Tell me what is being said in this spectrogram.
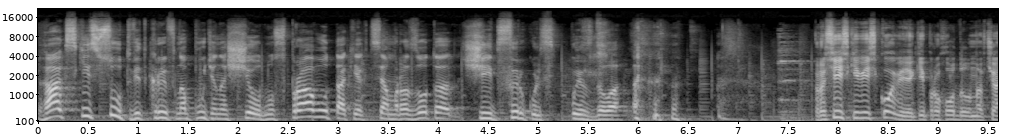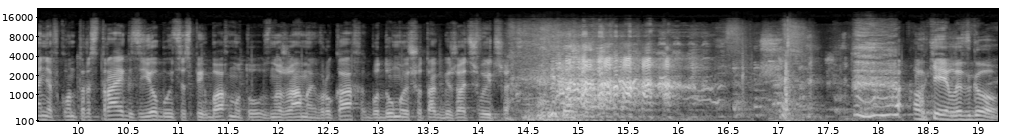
Гаагський суд відкрив на Путіна ще одну справу, так як ця мразота ще й циркуль спиздила. Російські військові, які проходили навчання в Counter-Strike, зйобуються з півбахмуту з ножами в руках, бо думають, що так біжать швидше. Окей, let's go.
